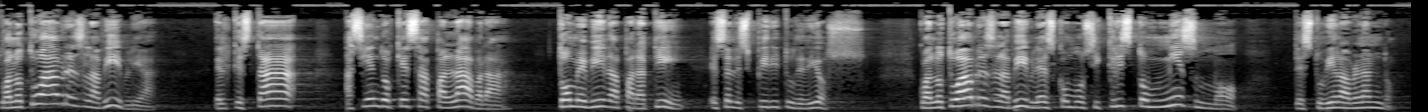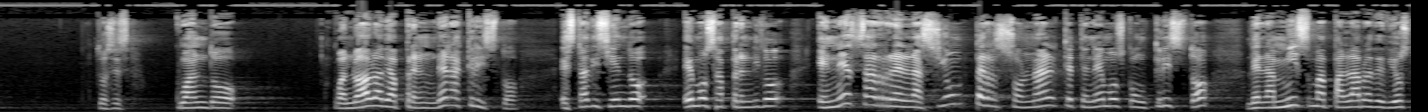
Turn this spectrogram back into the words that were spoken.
Cuando tú abres la Biblia, el que está haciendo que esa palabra tome vida para ti es el Espíritu de Dios. Cuando tú abres la Biblia es como si Cristo mismo te estuviera hablando. Entonces, cuando, cuando habla de aprender a Cristo, está diciendo, hemos aprendido en esa relación personal que tenemos con Cristo, de la misma palabra de Dios,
